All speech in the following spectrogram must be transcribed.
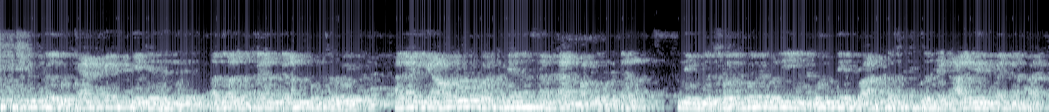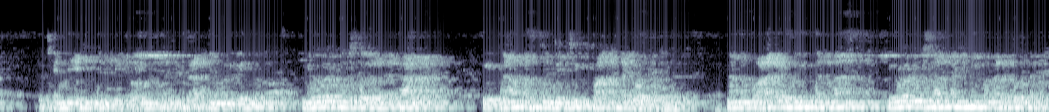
ಶಿಕ್ಷಕರು ಕ್ಯಾಟಗರಿ ಟೀಚರ್ಸ್ ಇದೆ ಅದು ಅದು ತಗೊಂಡು ತಗೊಂಡು ಕೊಡ್ತಾರೆ. ಹಾಗಾಗಿ ಯಾವುದೋ ಕೊರತೆಯನ್ನು ಸರ್ಕಾರ ಮಾಡಿಕೊಡ್ತಾರೆ ಇದು ಸ್ವಲ್ಪಡಿ ಮುಂದೆ ಭಾರತ ಸುತ್ತದಲ್ಲಿ ಆಗಲಿ ಅಂತಕ್ಕಂಥ ಚೆನ್ನೈನಲ್ಲಿ ಭಗವಂತನಲ್ಲಿ ಪ್ರಾರ್ಥನೆ ಮಾಡಿದ್ದು ಏಳು ದಿವಸಗಳ ಕಾಲ ಈ ಗ್ರಾಮಸ್ಥರ ಮೆಚ್ಚಿಗೆ ಪಾತ್ರ ಹೋಗ್ತದೆ ನಾನು ಒಳಗಡೆ ಹೋಗಿದ್ದಲ್ಲ ಏಳು ದಿವಸ ಇನ್ನೂ ಮಗಳ ಕೊಡ್ತಾರೆ.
